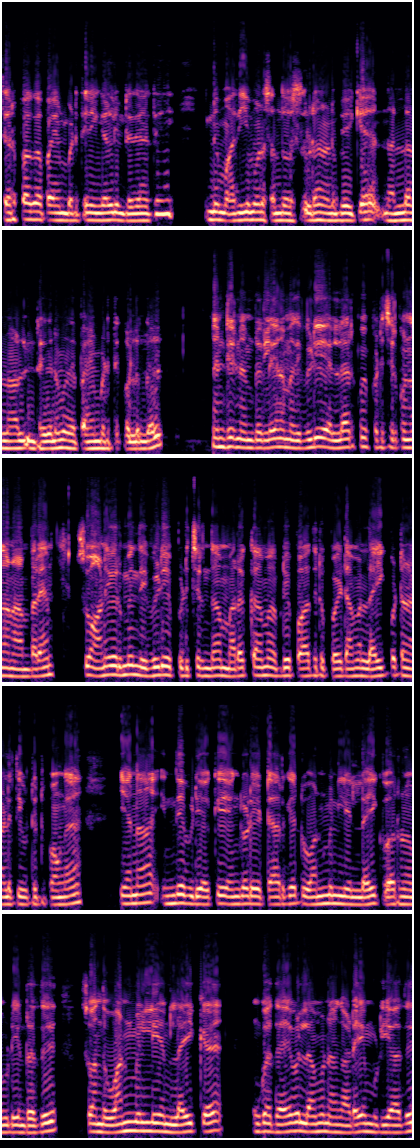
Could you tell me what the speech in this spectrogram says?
சிறப்பாக பயன்படுத்தி நீங்கள் இன்றைய தினத்தை இன்னும் அதிகமான சந்தோஷத்துடன் அனுபவிக்க நல்ல நாள் இன்றைய தினம் அதை பயன்படுத்திக் கொள்ளுங்கள். நன்றி நண்பர்களே நம்ம இந்த வீடியோ எல்லாருக்குமே பிடிச்சிருக்கும்னு தான் நம்புறேன். ஸோ அனைவருமே இந்த வீடியோ பிடிச்சிருந்தா மறக்காம அப்படியே பார்த்துட்டு போயிடாம லைக் பட்டன் அழுத்தி விட்டுட்டு போங்க. ஏன்னா இந்த வீடியோக்கு எங்களுடைய டார்கெட் ஒன் மில்லியன் லைக் வரணும் அப்படின்றது. ஸோ அந்த ஒன் மில்லியன் லைக்கை உங்கள் தயவு இல்லாமல் நாங்கள் அடைய முடியாது.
